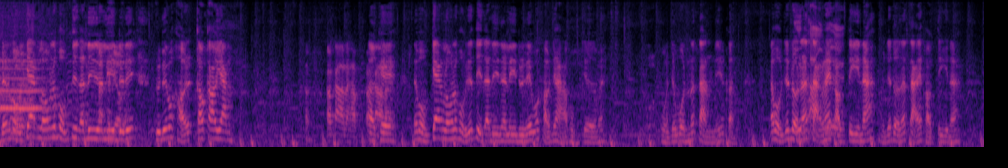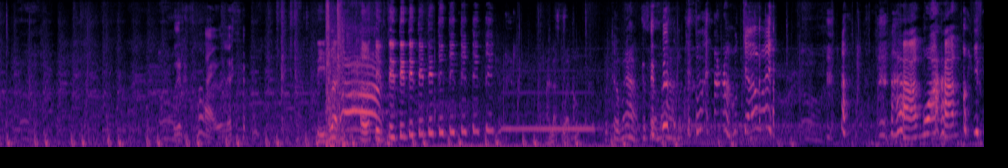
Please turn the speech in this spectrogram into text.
เดี๋ยวผมแกล้งลงแล้วผมติดอะดรีนาลีนดูดิดูดิว่าเขาเขาเกายังเก้าเก้าแล้วครับโอเค99แล้วผมแกล้งลงแล้วผมจะติดอะดรีนาลีนดูดิว่าเขาจะหาผมเจอไหมผมจะวนหน้าต่างนี้ก่อนแล้วผมจะโดดหน้าต่างให้เขาตีนะผมจะโดดหน้าต่างให้เขาตีนะปืนหายไปเลยตีเพื่อนเออติดติดติดติดติดติดติดติดติดติดติดมาแล้วมาแล้วเจอไหมหาเจอไหมหาเจอไหมหาเจอไหมหากว่าหาก็อยู่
